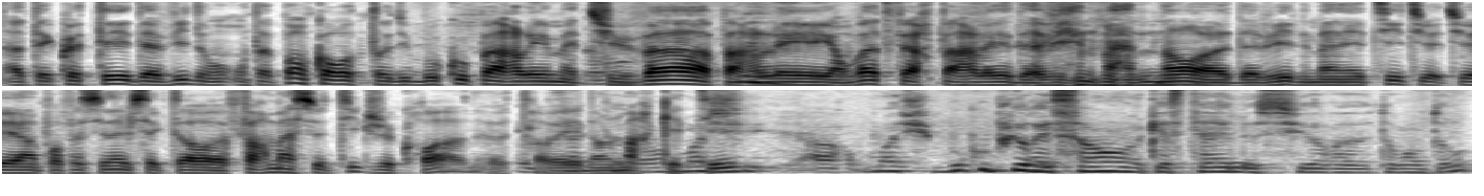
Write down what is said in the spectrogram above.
à tes côtés, David, on, on t'a pas encore entendu beaucoup parler, mais tu vas parler, on va te faire parler, David, maintenant. Euh, David Manetti, tu, tu es un professionnel du secteur pharmaceutique, je crois, euh, travailler dans le Exactement. Moi, je marketing. suis, alors, moi, je suis beaucoup plus récent qu'Estelle sur euh, Toronto.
